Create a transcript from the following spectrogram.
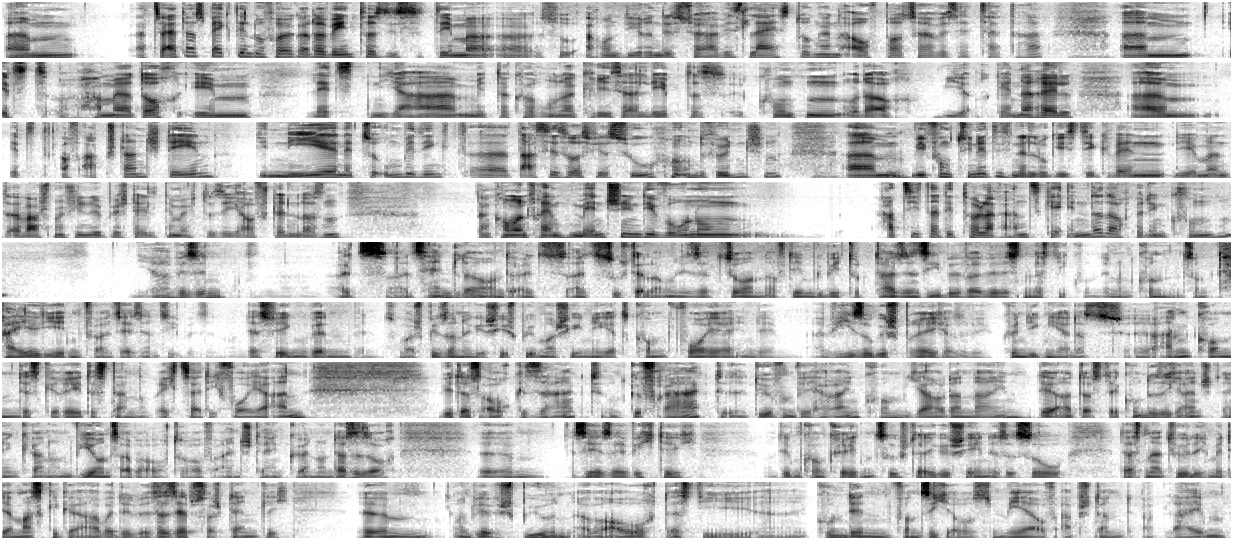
Ähm, ein zweiter Aspekt, den du vorher gerade erwähnt hast, ist das Thema äh, so arrondierende Serviceleistungen, Aufbauservice etc. Ähm, jetzt haben wir ja doch im letzten Jahr mit der Corona-Krise erlebt, dass Kunden oder auch wir auch generell ähm, jetzt auf Abstand stehen, die Nähe nicht so unbedingt äh, das ist, was wir suchen und wünschen. Ähm, mhm. Wie funktioniert das in der Logistik, wenn jemand eine Waschmaschine bestellt, die möchte sich aufstellen lassen? Dann kommen fremden Menschen in die Wohnung, Hat sich da die Toleranz geändert, auch bei den Kunden? Ja, wir sind als, als Händler und als, als Zustellorganisation auf dem Gebiet total sensibel, weil wir wissen, dass die Kundinnen und Kunden zum Teil jedenfalls sehr sensibel sind. Und deswegen, wenn, wenn zum Beispiel so eine Geschirrspülmaschine jetzt kommt, vorher in dem Aviso-Gespräch, also wir kündigen ja das äh, Ankommen des Gerätes dann rechtzeitig vorher an, wird das auch gesagt und gefragt, äh, dürfen wir hereinkommen, ja oder nein, derart, dass der Kunde sich einstellen kann und wir uns aber auch darauf einstellen können. Und das ist auch ähm, sehr, sehr wichtig. Und im konkreten Zustellgeschehen ist es so, dass natürlich mit der Maske gearbeitet wird, das ist ja selbstverständlich. Ähm, und wir spüren aber auch, dass die äh, Kundinnen von sich aus mehr auf Abstand bleiben.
